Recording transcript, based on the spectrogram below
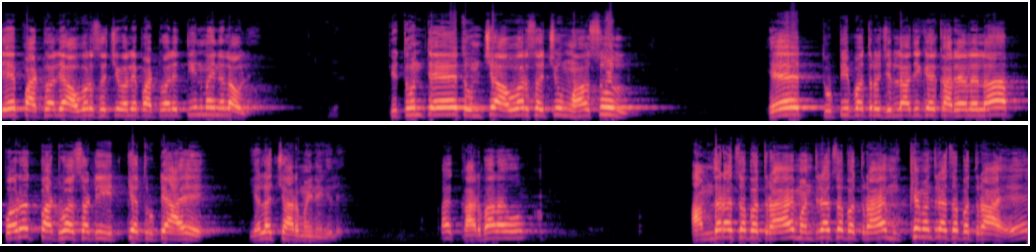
ते पाठवाले अवर सचिवाले पाठवाले तीन महिने लावले. तिथून ते तुमचे अवर सचिव महसूल हे तुटीपत्र जिल्हाधिकारी कार्यालयाला परत पाठवासाठी इतक्या त्रुट्या आहे याला चार महिने गेले. काय कारभार आहे हो? आमदाराचं पत्र आहे मंत्र्याचं पत्र आहे मुख्यमंत्र्याचं पत्र आहे.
